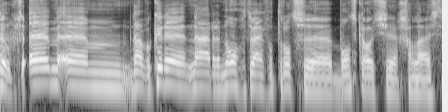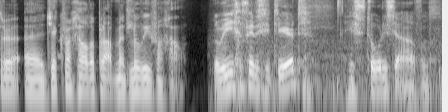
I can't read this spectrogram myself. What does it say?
Goed, ehm, ehm, nou, we kunnen naar een ongetwijfeld trotse bondscoach eh, gaan luisteren. Eh, Jack van Gelder praat met Louis van Gaal. Louis, gefeliciteerd. Historische avond.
